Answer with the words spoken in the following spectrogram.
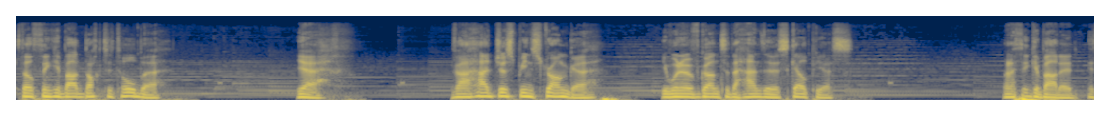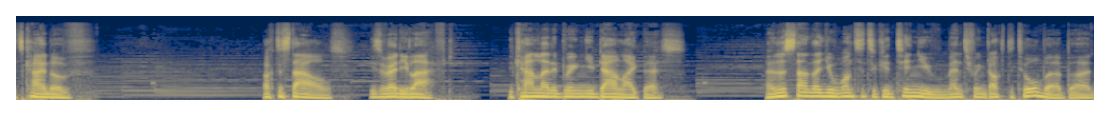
Still thinking about Dr. Tolber. Yeah. If I had just been stronger, you wouldn't have gone to the hands of Asclepius. When I think about it, it's kind of... Dr. Stiles, he's already left. You can't let it bring you down like this. I understand that you wanted to continue mentoring Dr. Tolber, but...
